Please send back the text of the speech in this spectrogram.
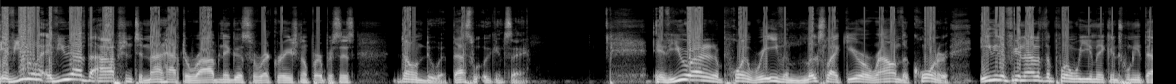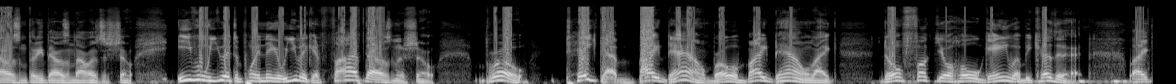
if you don't, if you have the option to not have to rob niggas for recreational purposes, don't do it. That's what we can say. If you are at a point where it even looks like you're around the corner, even if you're not at the point where you're making twenty thousand, thirty thousand dollars a show, even when you at the point, nigga, where you're making five thousand a show, bro, take that bite down, bro, bite down. Like, Don't fuck your whole game up because of that. Like,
